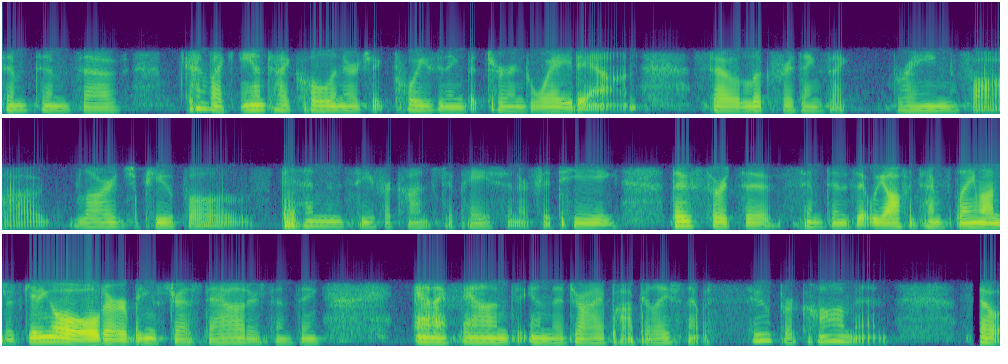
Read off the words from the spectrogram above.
symptoms of kind of like anticholinergic poisoning but turned way down. So look for things like brain fog, large pupils, tendency for constipation or fatigue, those sorts of symptoms that we oftentimes blame on just getting old or being stressed out or something. And I found in the dry population that was super common. So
